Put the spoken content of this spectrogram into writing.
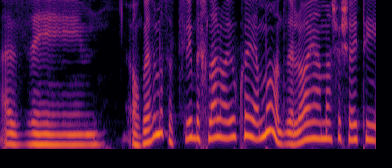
אז אה, אורגזמות אצלי בכלל לא היו קיימות, זה לא היה משהו שהייתי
